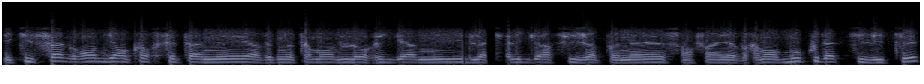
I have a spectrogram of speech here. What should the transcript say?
et qui s'agrandit encore cette année avec notamment de l'origami, de la calligraphie japonaise. Enfin, il y a vraiment beaucoup d'activités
